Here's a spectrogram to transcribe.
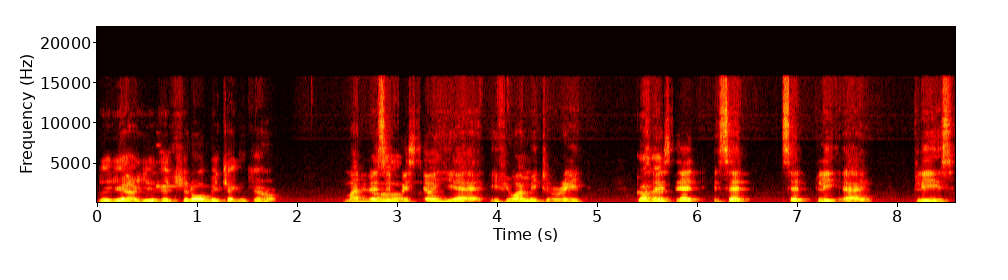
Yeah, you, it should all be taken care of. Marty, there's uh, a question here. If you want me to read, go ahead. So said, it said, said, please, uh, please,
